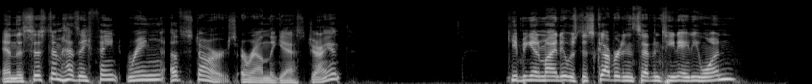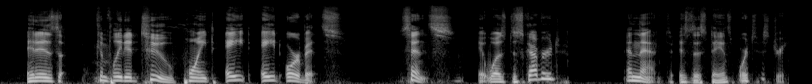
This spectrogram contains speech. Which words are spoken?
And the system has a faint ring of stars around the gas giant. Keeping in mind it was discovered in 1781, it has completed 2.88 orbits since it was discovered, and that is this day in sports history.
